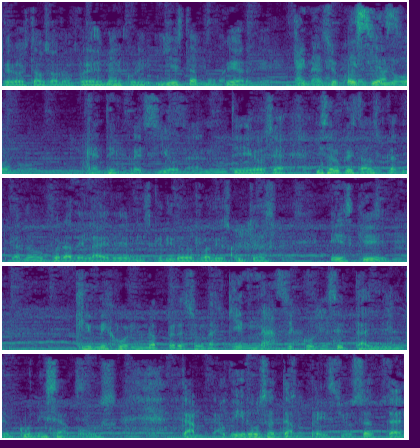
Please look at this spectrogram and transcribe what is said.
pero estamos hablando de Freddie Mercury, y esta mujer que nació con ese canta impresionante, o sea, y es algo que estamos platicando fuera del aire, mis queridos radioescuchas, es que qué mejor una persona que nace con ese talento, con esa voz tan poderosa, tan preciosa, tan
